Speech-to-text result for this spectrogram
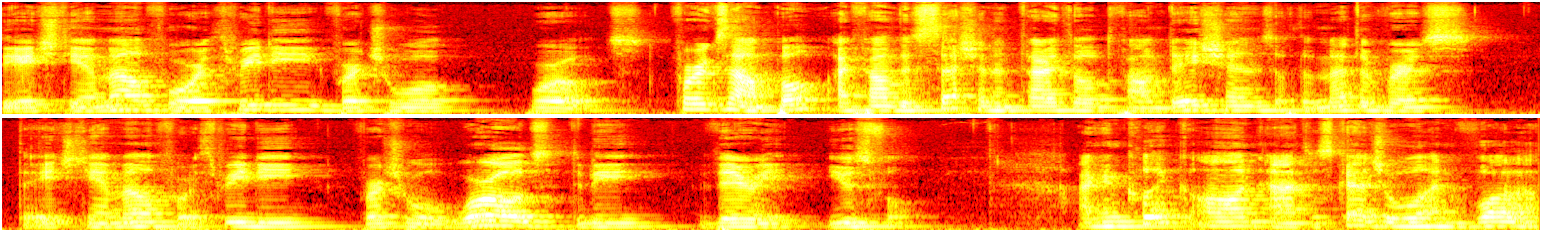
the HTML for 3D Virtual Worlds. For example, I found this session entitled Foundations of the Metaverse, the HTML for 3D Virtual Worlds to be very useful. I can click on Add to Schedule and voila,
